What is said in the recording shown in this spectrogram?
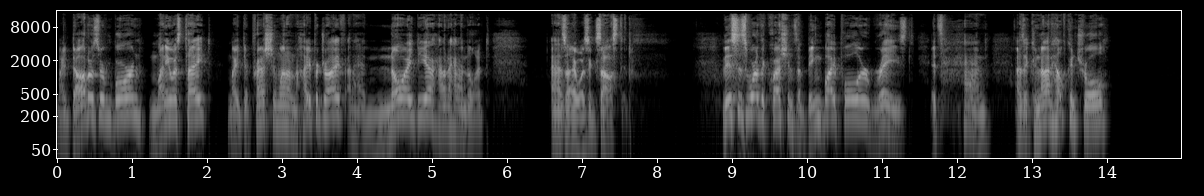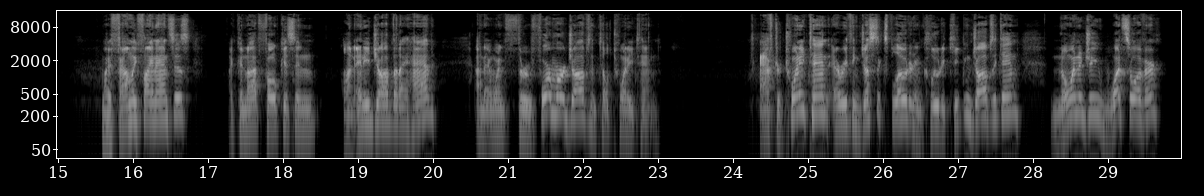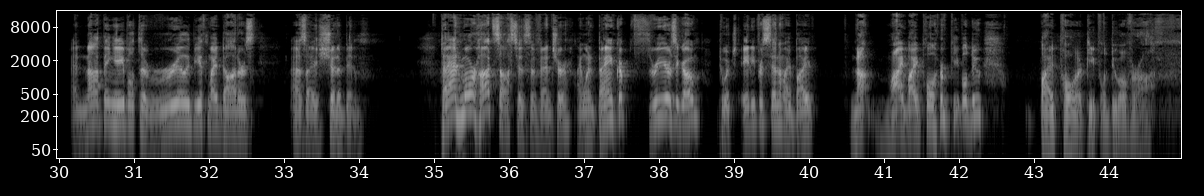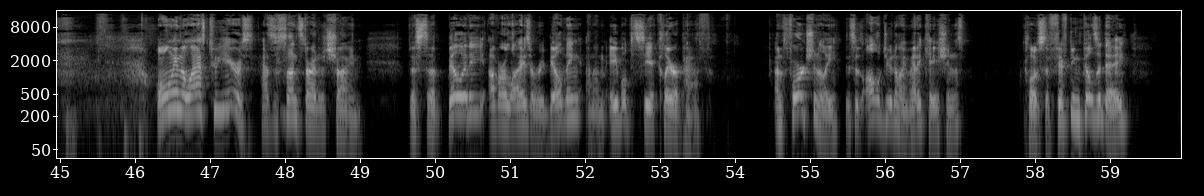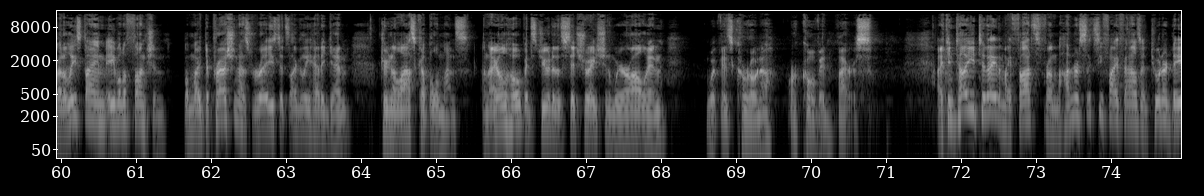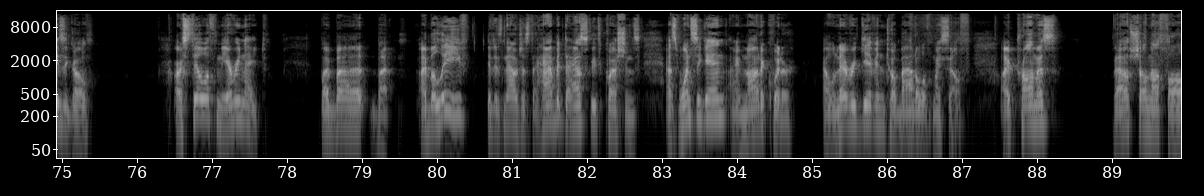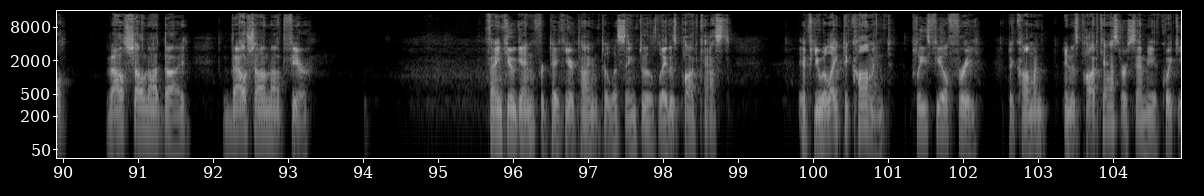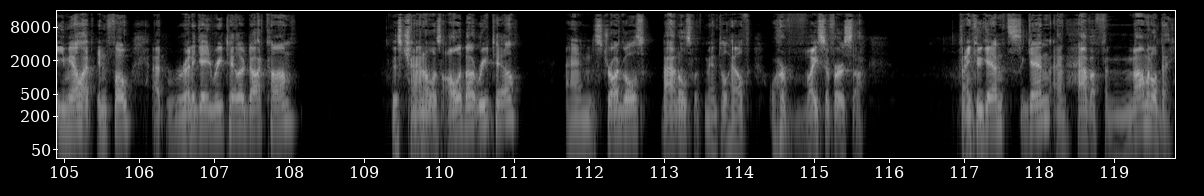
My daughters were born, money was tight, my depression went on hyperdrive, and I had no idea how to handle it, as I was exhausted. This is where the questions of being bipolar raised its hand, as I could not help control my family finances. I could not focus in on any job that I had, and I went through four more jobs until 2010. After 2010, everything just exploded, included keeping jobs again, no energy whatsoever, and not being able to really be with my daughters as I should have been. To add more hot sauce to this adventure, I went bankrupt three years ago, to which 80% of my bi not my bipolar people do, bipolar people do overall. Only in the last two years has the sun started to shine. The stability of our lives are rebuilding, and I'm able to see a clearer path. Unfortunately, this is all due to my medications, close to 15 pills a day, but at least I am able to function. But my depression has raised its ugly head again during the last couple of months, and I only hope it's due to the situation we are all in with this corona or COVID virus. I can tell you today that my thoughts from 165,200 days ago are still with me every night. But, but, but I believe it is now just a habit to ask these questions, as once again, I am not a quitter. I will never give in to a battle with myself. I promise, thou shalt not fall, thou shalt not die, thou shalt not fear. Thank you again for taking your time to listening to this latest podcast. If you would like to comment, please feel free to comment in this podcast or send me a quick email at info at renegaderetailer.com this channel is all about retail and struggles, battles with mental health, or vice versa. Thank you again, again and have a phenomenal day.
